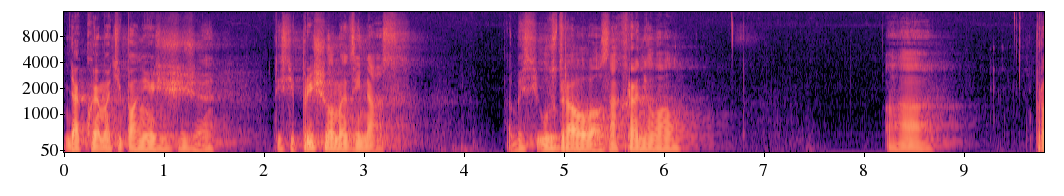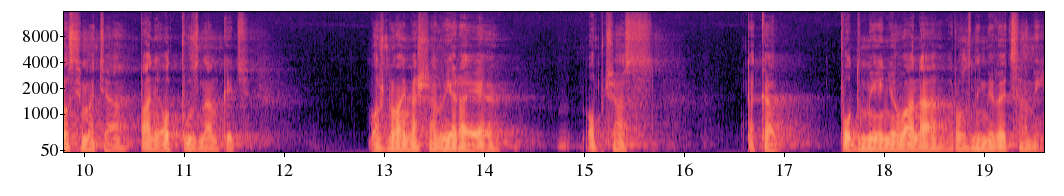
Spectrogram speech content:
Ďakujeme Ti, Pane Ježiši, že Ty si prišiel medzi nás, aby si uzdravoval, zachraňoval. A prosím ťa, Pane, odpúsť keď možno aj naša viera je občas taká podmienovaná rôznymi vecami.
